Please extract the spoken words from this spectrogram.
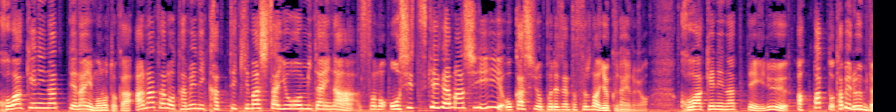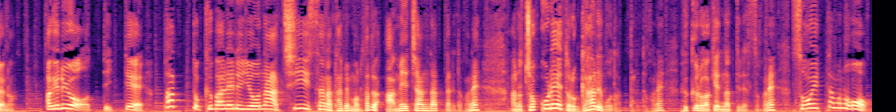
小分けになってないものとか、あなたのために買ってきましたよ、みたいな、その押し付けがましいお菓子をプレゼントするのは良くないのよ。小分けになっている、あ、パッと食べる？みたいな。あげるよって言って、パッと配れるような小さな食べ物、例えばアメちゃんだったりとかね、あのチョコレートのガルボだったりとかね、袋分けになってるやつとかね、そういったものを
